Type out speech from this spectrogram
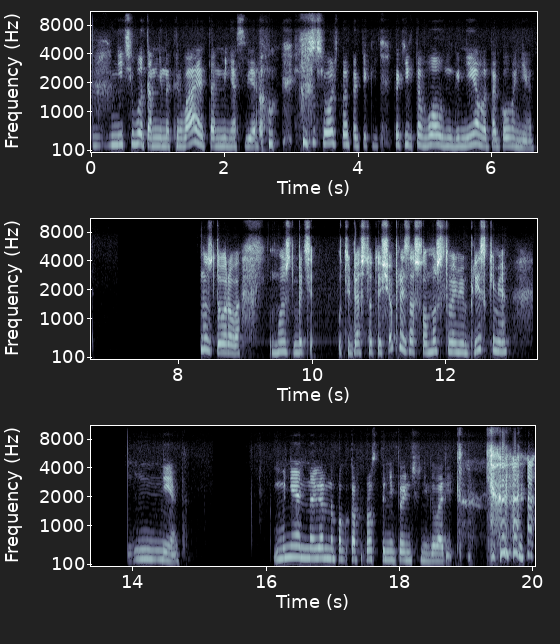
Ничего там не накрывает там меня сверху. Еще что-то, каких- каких-то волн гнева, такого нет. Ну здорово. Может быть, у тебя что-то еще произошло? Может, с твоими близкими? Нет. Мне, наверное, пока просто никто ничего не говорит.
